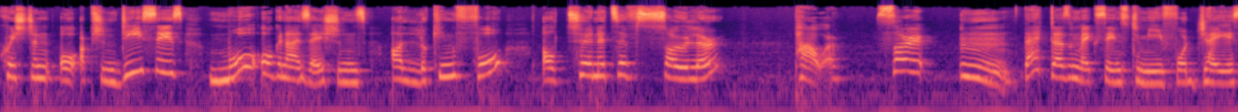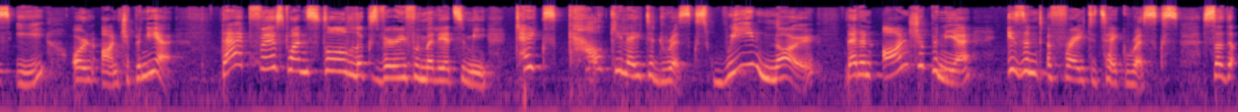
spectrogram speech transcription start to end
question or option D says more organizations are looking for alternative solar power. So mm, that doesn't make sense to me for JSE or an entrepreneur. That first one still looks very familiar to me. Takes calculated risks. We know that an entrepreneur isn't afraid to take risks. So the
